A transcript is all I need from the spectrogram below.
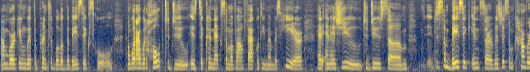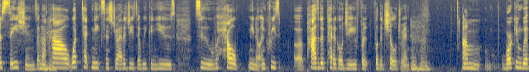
I'm working with the principal of the basic school, and what I would hope to do is to connect some of our faculty members here at NSU to do some just some basic in service, just some conversations about how what techniques and strategies that we can use to help you know increase uh, positive pedagogy for for the children. Um, working with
